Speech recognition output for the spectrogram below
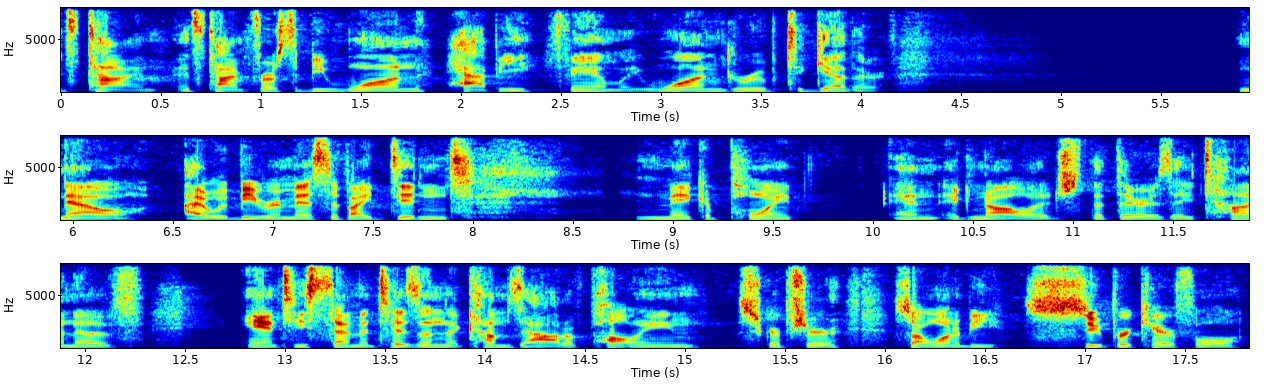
It's time. It's time for us to be one happy family, one group together. Now, I would be remiss if I didn't make a point and acknowledge that there is a ton of anti Semitism that comes out of Pauline scripture. So I want to be super careful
